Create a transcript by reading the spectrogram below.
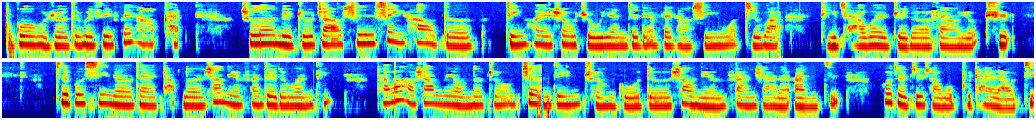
不过我觉得这部戏非常好看。除了女主角是信号的金惠秀主演，这点非常吸引我之外，题材我也觉得非常有趣。这部戏呢，在讨论少年犯罪的问题。台湾好像没有那种震惊全国的少年犯杀的案子，或者至少我不太了解。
